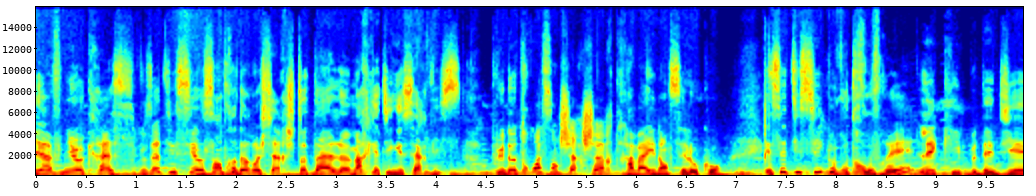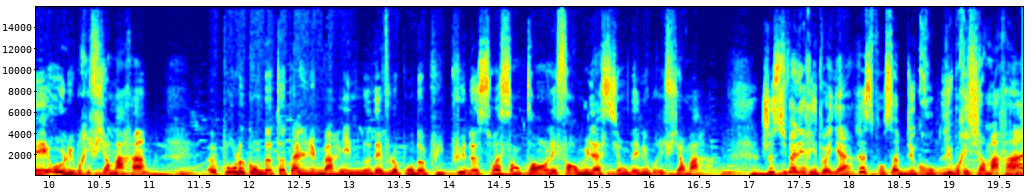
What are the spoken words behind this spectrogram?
Bienvenue au CRES. Vous êtes ici au Centre de recherche Total Marketing et Services. Plus de 300 chercheurs travaillent dans ces locaux. Et c'est ici que vous trouverez l'équipe dédiée aux lubrifiants marins. Euh, Pour le compte de Total Lube Marine, nous développons depuis plus de 60 ans les formulations des lubrifiants marins. Je suis Valérie Doyen, responsable du groupe Lubrifiants Marins,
